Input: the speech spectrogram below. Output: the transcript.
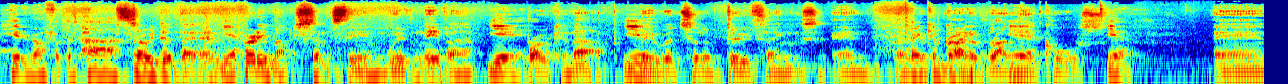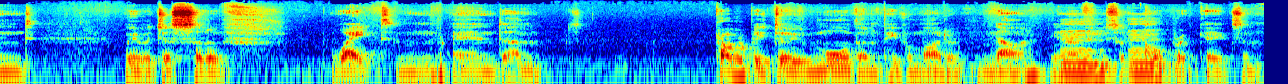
head it off at the pass. so we did that, and pretty much since then we've never Yeah. broken up. We would sort of do things, and they Take would kind of run their course, yeah, and we would just sort of wait and and um, probably do more than people might have known. You know, a Mm, few sort of corporate gigs and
